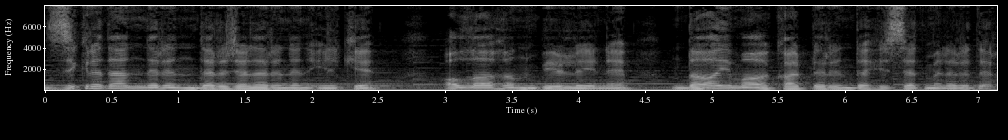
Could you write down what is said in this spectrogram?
Zikredenlerin derecelerinin ilki Allah'ın birliğini daima kalplerinde hissetmeleridir.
